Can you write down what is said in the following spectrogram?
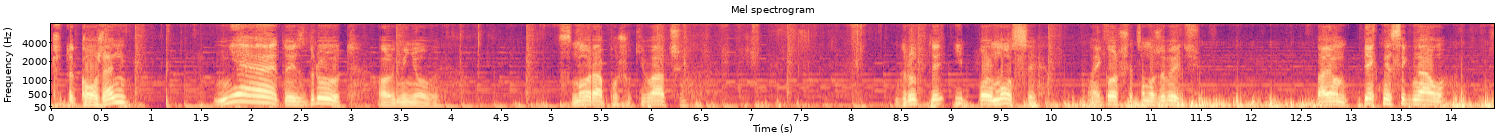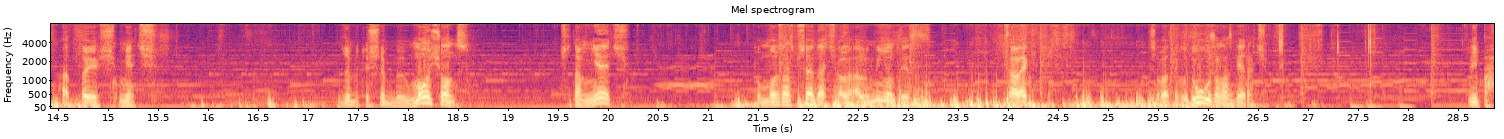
Czy to korzeń? Nie, to jest drut aluminiowy. Smora poszukiwaczy. Druty i polmosy. Najgorsze co może być. Dają piękny sygnał, a to jest śmieć. Żeby to jeszcze był mosiąc, czy tam miedź, to można sprzedać, ale aluminium to jest za lekkie. Trzeba tego dużo nazbierać. Lipa.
